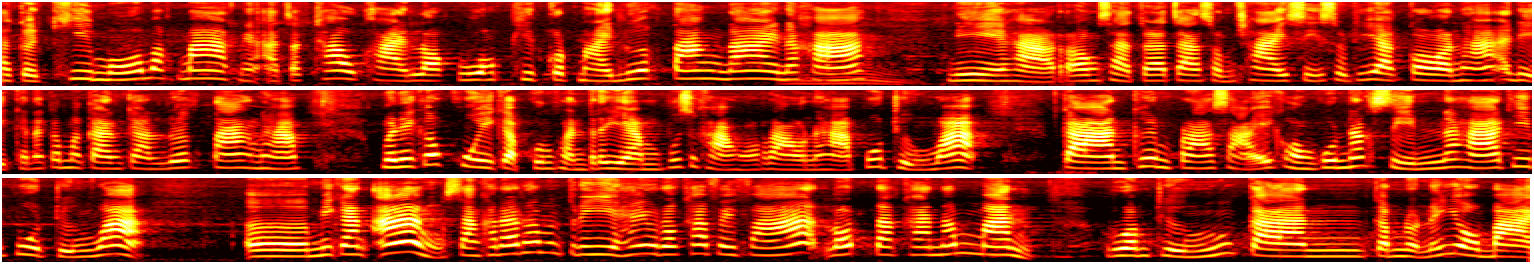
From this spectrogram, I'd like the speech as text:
ถ้าเกิดขี้โม้มากๆเนี่ยอาจจะเข้าข่ายหลอกลวงผิดกฎหมายเลือกตั้งได้นะคะ อืม นี่ค่ะ รองศาสตราจารย์สมชายศรีสุทธิยากรนะคะอดีตคณะกรรมการการเลือกตั้งนะคะ วันนี้ก็คุยกับคุณขวัญเรียมผู้สื่อข่าวของเรานะคะ พูดถึงว่าการขึ้นปราศัยของคุณทักษิณนะคะ ที่พูดถึงว่าเอ่อมีการอ้างสั่งคณะรัฐมนตรีให้ลดค่าไฟฟ้า ลดราคาน้ำมัน รวมถึงการกำหนดนโยบาย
